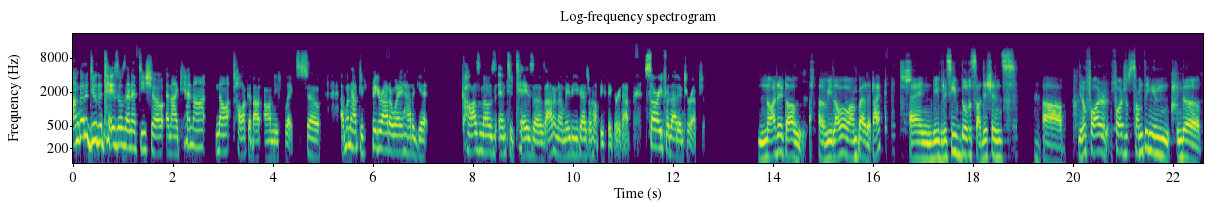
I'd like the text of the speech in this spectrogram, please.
I'm going to do the Tezos NFT show, and I cannot not talk about OmniFlix. So I'm going to have to figure out a way how to get Cosmos into Tezos. I don't know. Maybe you guys will help me figure it out. Sorry for that interruption. Not at all. we love a vampire attack, and we've received those suggestions. Uh, you know, for for something in in the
